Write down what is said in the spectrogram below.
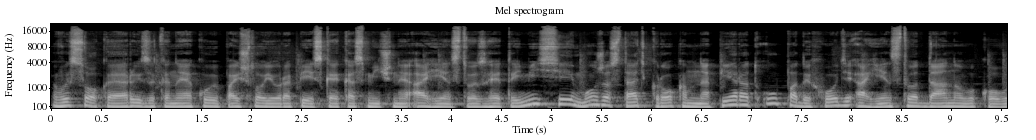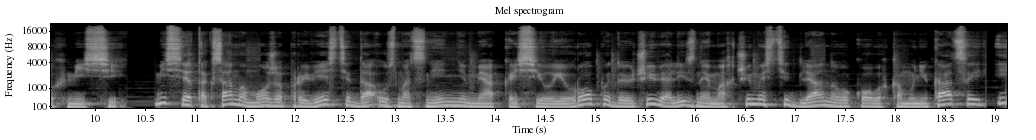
Высокая рызыка, на якую пайшло еўрапейскае касмічнае агенцтва з гэтай місіяй можа стаць крокам наперад у падыходзе агенства да навуковых місій. Місія таксама можа прывесці да ўзмацнення мяккай сілы Еўропы, даючы вялізныя магчымасці для навуковых камунікацый і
